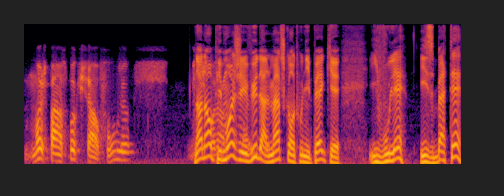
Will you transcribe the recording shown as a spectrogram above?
Moi, je pense pas qu'il s'en fout. Là. Non, non, puis moi, j'ai vu dans le match contre Winnipeg qu'il voulait. Il se battait.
